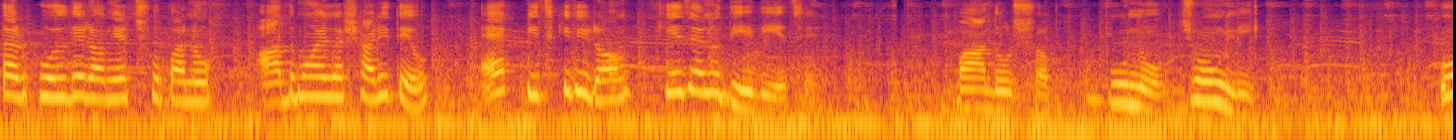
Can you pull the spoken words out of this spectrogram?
তার হলদে রঙের ছোপানো আধময়লা শাড়িতেও এক পিচকিরি রং কে যেন দিয়ে দিয়েছে। বাঁদর সব, বুনো, জঙ্গলি। ও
